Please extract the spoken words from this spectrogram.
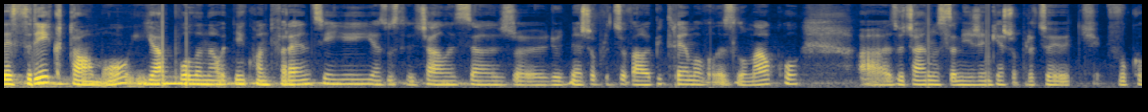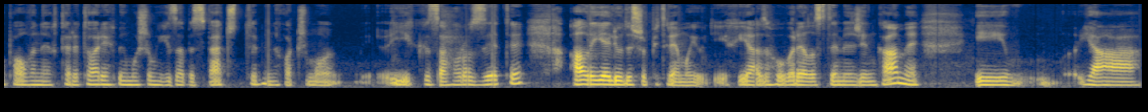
Десь рік тому я була на одній конференції. Я зустрічалася з людьми, що працювали, підтримували зломавку. Звичайно, самі жінки, що працюють в окупованих територіях, ми мусимо їх забезпечити. Ми не хочемо їх загрозити, але є люди, що підтримують їх. Я говорила з тими жінками, і я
